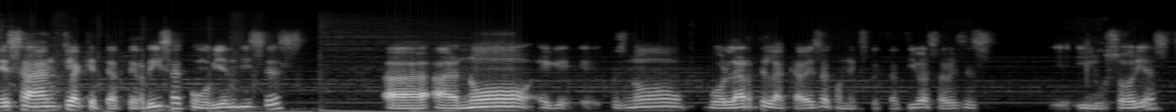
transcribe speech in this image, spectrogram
esa ancla que te aterriza, como bien dices, a, no, eh, pues no volarte la cabeza con expectativas a veces ilusorias,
